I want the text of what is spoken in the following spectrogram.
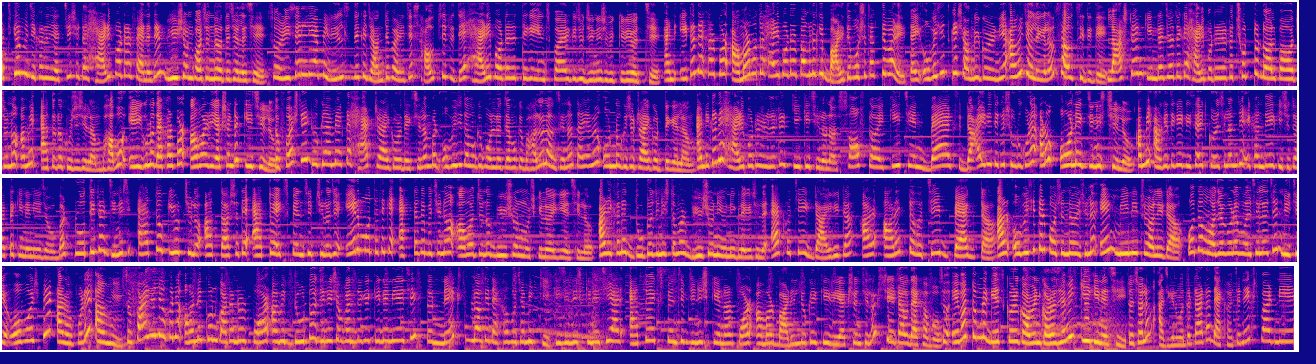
আজকে আমি যেখানে যাচ্ছি সেটা হ্যারি পটার ফ্যানেদের ভীষণ পছন্দ হতে চলেছে। সো রিসেন্টলি আমি রিলস দেখে জানতে পারি যে সাউথ সিটিতে হ্যারি পটারের থেকে ইন্সপায়ার কিছু জিনিস বিক্রি হচ্ছে। অ্যান্ড এটা দেখার পর আমার মতো হ্যারি পটার পাগলো কি বাড়িতে বসে থাকতে পারে? তাই অভিজিৎকে সঙ্গে করে নিয়ে আমি চলে গেলাম সাউথ সিটিতে লাস্ট টাইম কিন্ডার জয় থেকে হ্যারি পটারের একটা ছোট্ট ডল পাওয়ার জন্য আমি এতটা খুশি ছিলাম। ভাবো, এইগুলো দেখার পর আমার রিয়াকশনটা কি ছিল? তো ফার্স্ট ফার্স্টেই ঢুকে আমি একটা হ্যাট ট্রাই করে দেখছিলাম বাট অভিজিৎ আমাকে বলল যে আমাকে ভালো লাগছে না, তাই আমি অন্য কিছু ট্রাই করতে গেলাম। অ্যান্ড এখানে হ্যারি পটার রিলেটেড কি কি ছিল না? Soft toy kitchen bags diary থেকে শুরু করে আরও অনেক জিনিস ছিল। আমি আগে থেকেই ডিসাইড করেছিলাম যে এখান থেকে কিছু তো একটা কিনে নিয়ে যাব। বাট প্রতিটা জিনিস এত কিউট ছিল আর তার সাথে এত এক্সপেন্সিভ ছিল যে এর মধ্যে থেকে একটাকে বেছে নেওয়া আমার জন্য ভীষণ মুশকিল হয়ে গিয়েছিল। আর এখানে দুটো জিনিস তো আমার ভীষণ ইউনিক লেগেছিল। এক হচ্ছে এই ডায়েরিটা আর আরেকটা হচ্ছে এই ব্যাগটা আর অভিজিতের পছন্দ হয়েছিল এই মিনি ট্রলিটা ও তো মজা করে বলছিল যে নিচে ও বসবে আর ওপরে আমি। তো ফাইনালি ওখানে অনেকক্ষণ কাটানোর পর আমি দুটো জিনিস ওখান থেকে কিনে নিয়েছি। তো নেক্সট ব্লগে দেখাবো যে আমি কি কি জিনিস কিনেছি আর এত এক্সপেন্সিভ জিনিস কেনার পর আমার বাড়ির লোকের কি রিয়াকশন ছিল সেটাও দেখাবো। তো এবার তোমরা গেস করে কমেন্ট করো যে আমি কি কিনেছি। তো, চলো, আজকের মতো টাটা, দেখা হচ্ছে নেক্সট পার্ট নিয়ে।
